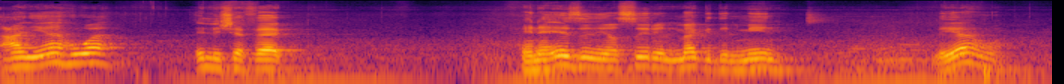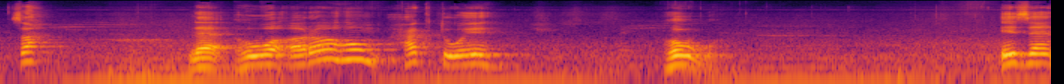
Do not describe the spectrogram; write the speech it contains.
عن يهوى اللي شفاك؟ حينئذ يصير المجد لمين؟ ليهوى صح؟ لا هو أراهم حاجته إيه؟ هو. إذا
